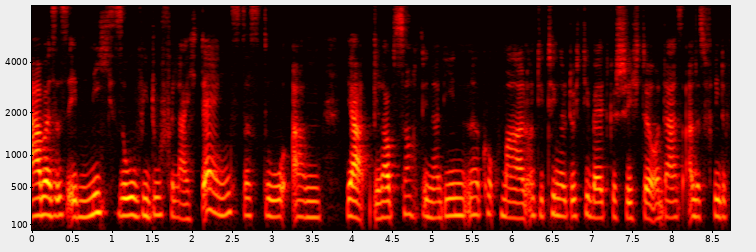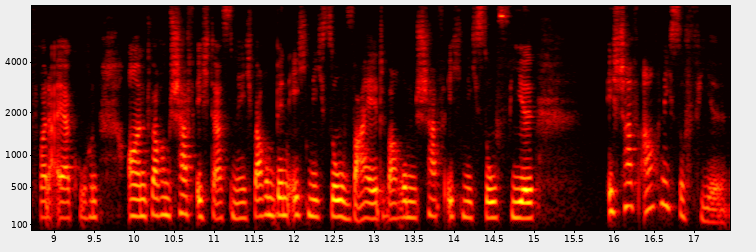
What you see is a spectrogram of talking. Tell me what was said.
Aber es ist eben nicht so, wie du vielleicht denkst, dass du ähm, ja glaubst, doch, die Nadine, ne, guck mal und die tingelt durch die Weltgeschichte und da ist alles Friede, Freude, Eierkuchen. Und warum schaffe ich das nicht? Warum bin ich nicht so weit? Warum schaffe ich nicht so viel? ich schaffe auch nicht so viel.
